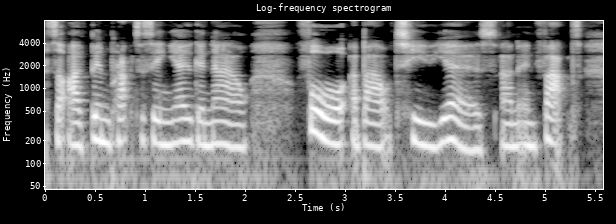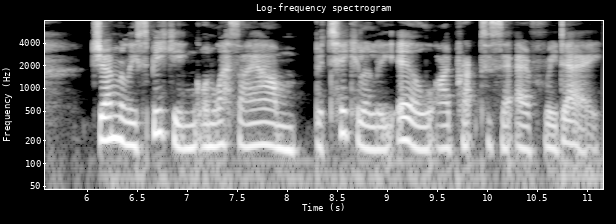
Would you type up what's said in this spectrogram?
So I've been practicing yoga now for about 2 years and in fact generally speaking, unless I am particularly ill, I practice it every day.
